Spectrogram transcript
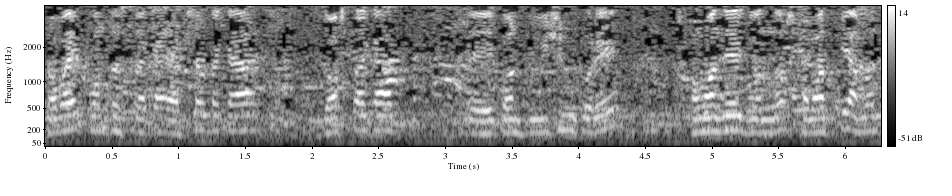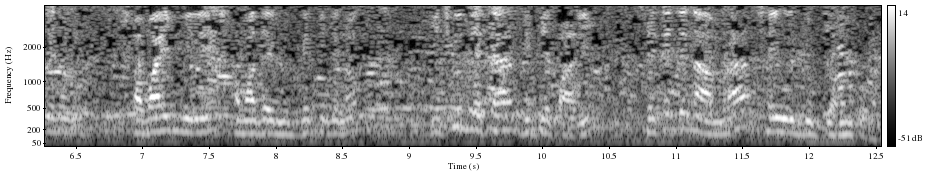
সবাই পঞ্চাশ টাকা, একশো টাকা, দশ টাকা কন্ট্রিবিউশন করে সমাজের জন্য, সমাজকে আমরা যেন সবাই মিলে সমাজের লোকদেরকে যেন কিছু যেটা দিতে পারি, সেটা যেন আমরা সেই উদ্যোগ গ্রহণ করি।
